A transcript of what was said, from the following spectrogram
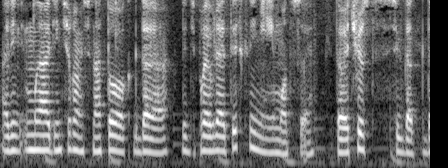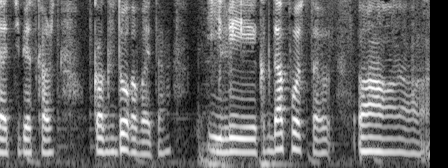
мы ориентируемся на то, когда люди проявляют искренние эмоции. Это чувствуется всегда, когда тебе скажут, как здорово это. Или когда просто, а,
